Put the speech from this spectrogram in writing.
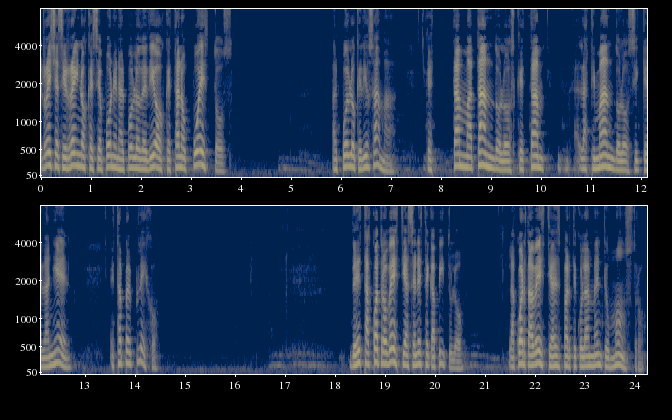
reyes y reinos que se oponen al pueblo de Dios, que están opuestos al pueblo que Dios ama, que están matándolos, que están lastimándolos y que Daniel está perplejo. De estas cuatro bestias en este capítulo, la cuarta bestia es particularmente un monstruo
